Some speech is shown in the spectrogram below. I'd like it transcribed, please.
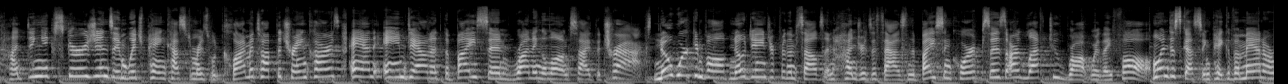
hunting excursions in which paying customers would climb atop the train cars and aim down at the bison running alongside the tracks. No work involved, no danger for themselves, and hundreds of thousands of bison corpses are left to rot where they fall. One disgusting pig of a man, or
